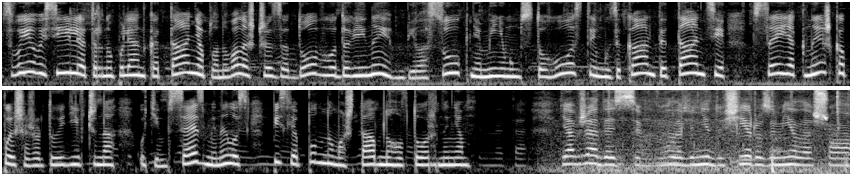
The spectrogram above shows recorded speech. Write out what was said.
Своє весілля тернополянка Таня планувала ще задовго до війни. Біла сукня, мінімум 100 гостей, музиканти, танці. Все як книжка пише, жартує дівчина. Утім, все змінилось після повномасштабного вторгнення. Я вже десь в глибині душі розуміла, що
